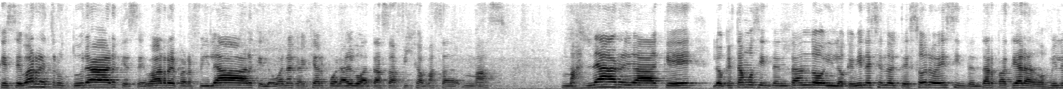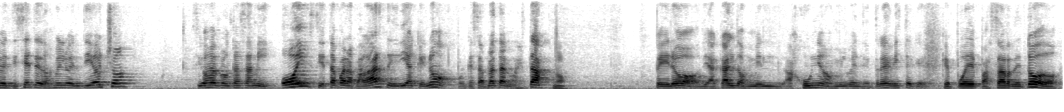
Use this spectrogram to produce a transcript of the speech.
que se va a reestructurar, que se va a reperfilar, que lo van a canjear por algo a tasa fija más, más más larga, que lo que estamos intentando y lo que viene haciendo el Tesoro es intentar patear a 2027, 2028. Si vos me preguntás a mí, hoy, si está para pagar, te diría que no, porque esa plata no está. No. Pero de acá al 2000, a junio de 2023, viste que, que puede pasar de todo.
